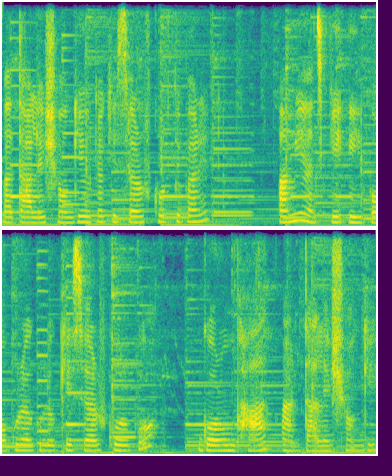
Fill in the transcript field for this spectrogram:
বা তালের সঙ্গে ওটাকে সার্ভ করতে পারেন। আমি আজকে এই পকোড়াগুলোকে সার্ভ করব গরম ভাত আর ডালের সঙ্গে।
